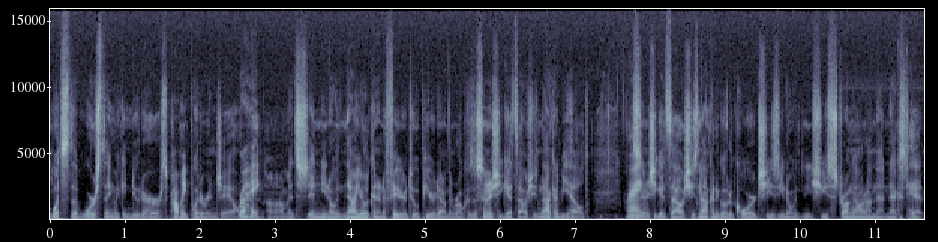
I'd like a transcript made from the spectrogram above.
what's the worst thing we can do to her? It's probably put her in jail. Right. Um, it's and you know now you're looking at a failure to appear down the road because as soon as she gets out, she's not going to be held. As soon as she gets out, she's not going to go to court. She's you know she's strung out on that next hit.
